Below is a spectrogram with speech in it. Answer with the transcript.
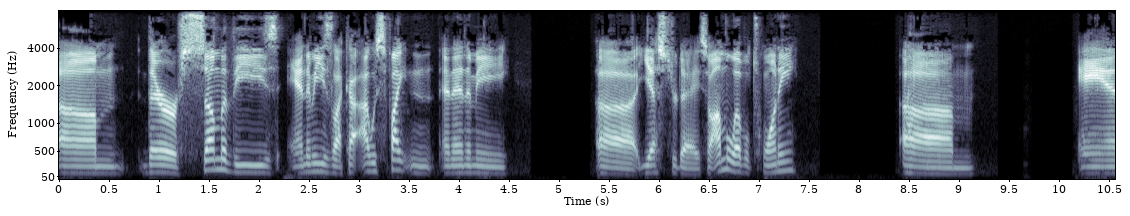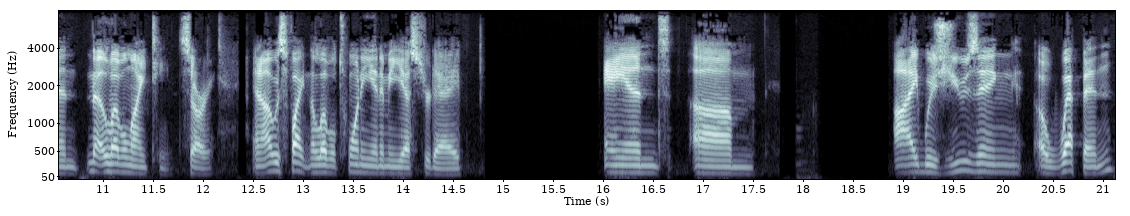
Um, there are some of these enemies, like I, I was fighting an enemy uh, yesterday, so I'm a level 20. Um, and no, level 19, sorry. And I was fighting a level 20 enemy yesterday, and um, I was using a weapon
